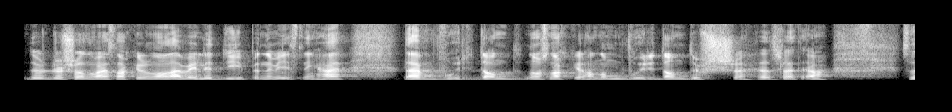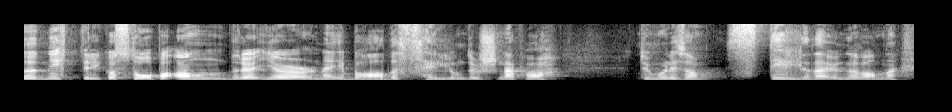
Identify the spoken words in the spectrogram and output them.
Du, du, skjønner hva jeg snakker om nå? Det er veldig dyp undervisning her. Hvordan, nå snakker han om hvordan dusje. rett og slett, ja. Så det nytter ikke å stå på andre hjørnet i badet selv om dusjen er på. Du må liksom stille deg under vannet.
